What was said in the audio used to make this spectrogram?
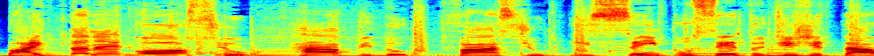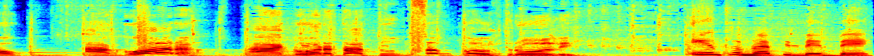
Baita negócio! Rápido, fácil e 100% digital. Agora? Agora tá tudo sob controle. Entra no FBB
